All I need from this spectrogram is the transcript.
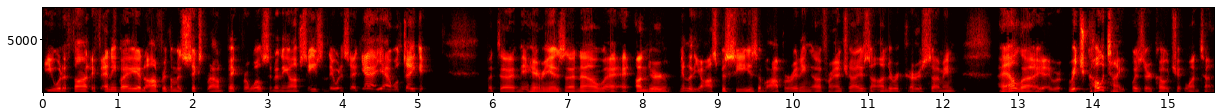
you would have thought if anybody had offered them a sixth round pick for Wilson in the offseason, they would have said, yeah, yeah, we'll take it. But uh, here he is now under you know the auspices of operating a franchise under a curse. I mean, Hell, uh, Rich Kotite was their coach at one time.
